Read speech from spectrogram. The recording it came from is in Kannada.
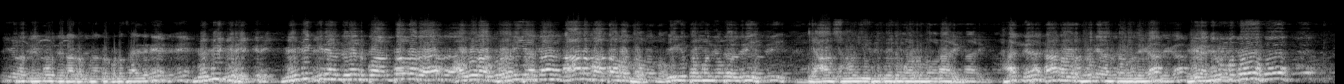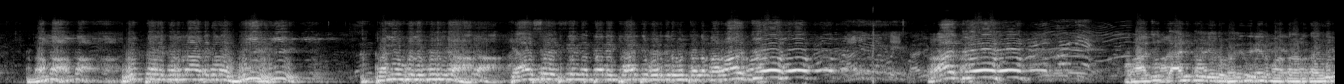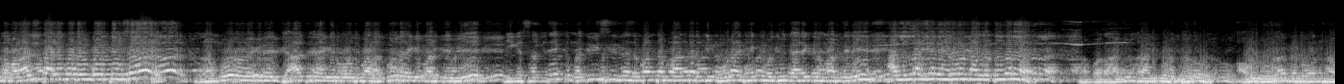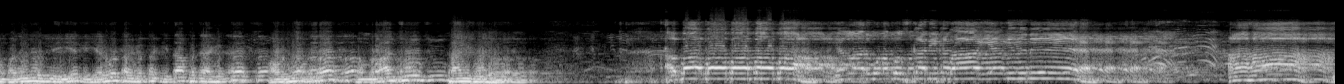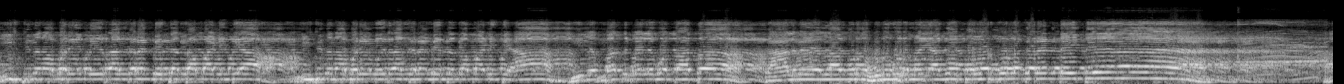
ನಾನು ಪ್ರಸ್ತುತಪಡಿಸ್ತಾ ಇದ್ದೀನಿ. ಮಿಮಿಕ್ರಿ. ಮಿಮಿಕ್ರಿ ಅಂದ್ರೆ ಏನಪ್ಪಾ ಅಂತಂದ್ರೆ ಅವರ ಧ್ವನಿಯನ್ನ ನಾನು ಮಾತಾಡೋದು. ಈಗ ತಮ್ಮಂದಿದ್ದಲ್ರಿ ಗ್ಯಾಸ್ ಹೋಗಿ ರಿಪೇರಿ ಮಾಡೋದು ನೋಡಾರಿ ಹಂಗ ನಾನು ಅವ್ರ ಧ್ವನಿಯನ್ನ ತರೋದು ಈಗ. ಈಗ ನಿಮ್ಮದು ನಮ್ಮ ಉತ್ತರ ಕರ್ನಾಟಕದ ಹುಲಿ, ಕಲಿಯುಗದ ಹುಡುಗ, ಕ್ಯಾಸೆಟ್ ಸಿಂಗ್ ಅಂತಾನೆ ಖ್ಯಾತಿ ಪಡೆದಿರುವಂತ ನಮ್ಮ ರಾಜು. ರಾಜು. ರಾಜು ಬಂದಿದ್ರೆ ಏನು ಮಾತಾಡ್ತಾ ಇದ್ರು? ನಮ್ಮ ರಾಜು ತಾಳಿಕೋಡಿ ಹೆಂಗ್ ಹೋಗ್ತೀವಿ ಸರ್. ನಮ್ಮೂರೊಳಗಡೆ ಜಾತ್ರೆ ಆಗಿರ್ಬೋದು, ಬಹಳ ಅದ್ಭುತವಾಗಿ ಮಾಡ್ತೀವಿ. ಈಗ ಸದ್ಯಕ್ಕೆ ಮದ್ವೆ ಸೀಸನ್ ಬಂದಪ್ಪ ಅಂದ್ರೆ ನಿಮ್ ಊರಾಗ ಹೆಂಗೆ ಮದುವೆ ಕಾರ್ಯಕ್ರಮ ಮಾಡ್ತೀರಿ? ಅಲ್ಲೆಲ್ಲ ಏನ್ ಎಡವಟ್ ಆಗುತ್ತಂದ್ರೆ ನಮ್ಮ ರಾಜು ತಾಳಿಕೋಡಿ ಅವರು ಊರಾಗ ನಡೆಯುವಂತಹ ಮದುವೆಯಲ್ಲಿ ಏನ್ ಎಡವಟ್ ಆಗುತ್ತೆ, ಕಿತಾಪತಿ ಆಗುತ್ತೆ? ಅವ್ರು ಹೇಳ್ತಾರ, ನಮ್ಮ ರಾಜು ತಾಳಿಕೋಡಿ ಅವರು. ಅಬ್ಬಾ ಬಾ ಬಾ ಬಾ ಬಾ ಎಲ್ಲರಿಗೂ ನಮಸ್ಕಾರ ಹೆಂಗಿದ್ದೀನಿ ಆಹಾ. ದಿನ ಬರೀ ನೀರ ಕರೆಂಟ್ ಅಂತ ಮಾಡಿದ್ಯಾ? ಇಷ್ಟು ದಿನ ಬರೀ ನೀರ ಕರೆಂಟ್ ಅಂತ ಮಾಡಿದ್ಯಾ? ಇಲ್ಲ ಬಂದ ಮೇಲೆ ಗೊತ್ತಾತ. ಕಾಲುವೆ ಎಲ್ಲ ಹುಡುಗರ ಮೈಯಾಗ ಪವರ್ಫುಲ್ ಕರೆಂಟ್ ಐತೆ.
